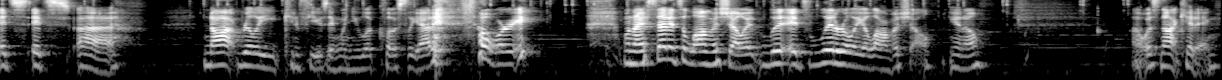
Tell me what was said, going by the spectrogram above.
it's it's uh, not really confusing when you look closely at it. Don't worry. When I said it's a llama shell, it li it's literally a llama shell. You know. I was not kidding.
